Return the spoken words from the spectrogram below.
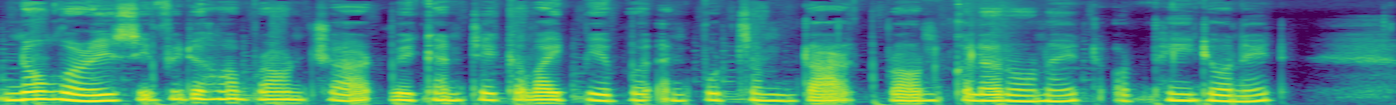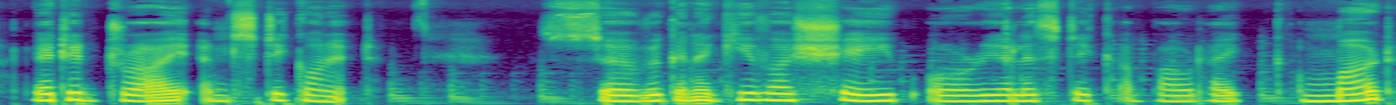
no worries. If we don't have a brown chart we can take a white paper and put some dark brown color on it or paint on it. Let it dry and stick on it. So we're gonna give a shape or realistic about like mud.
